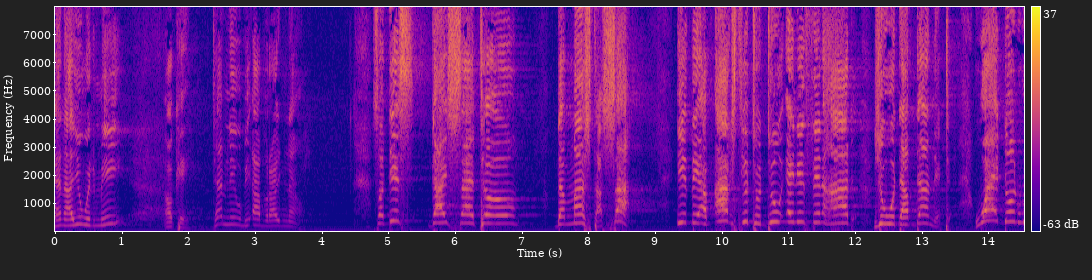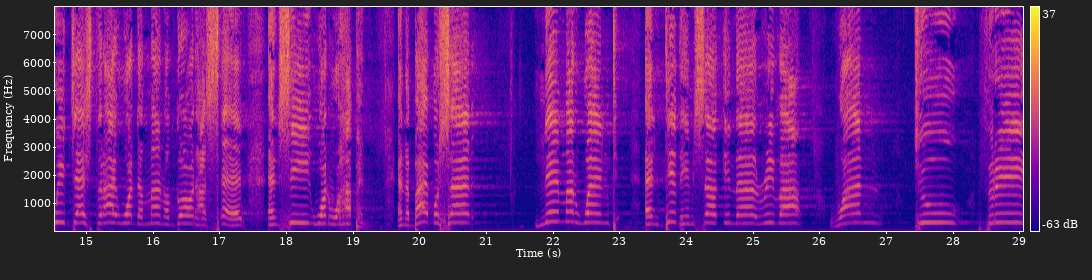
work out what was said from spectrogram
And are you with me? Okay. Temni will be up right now. So this guy said to the master, Sir, if they have asked you to do anything hard, you would have done it. Why don't we just try what the man of God has said and see what will happen? And the Bible said Naaman went and did himself in the river one, two, three,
